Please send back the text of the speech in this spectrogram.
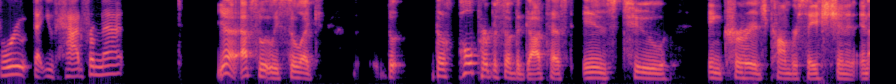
fruit that you've had from that yeah, absolutely. So like the the whole purpose of the God test is to encourage conversation and, and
